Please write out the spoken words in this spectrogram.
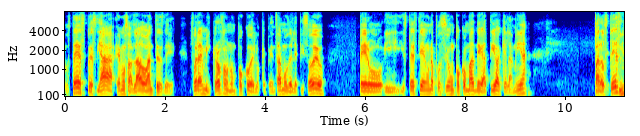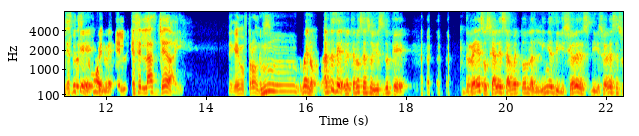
ustedes pues ya hemos hablado antes de fuera de micrófono un poco de lo que pensamos del episodio, pero y, ustedes tienen una posición un poco más negativa que la mía. Para ustedes, esto es como el, es el Last Jedi de Game of Thrones. Mm, bueno, antes de meternos a eso, yo siento que redes sociales se ha vuelto las líneas divisoras, divisores es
